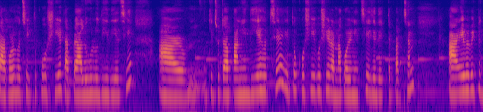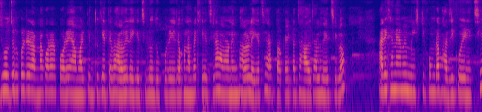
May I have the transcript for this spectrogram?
তারপরে হচ্ছে একটু কষিয়ে তারপরে আলুগুলো দিয়ে দিয়েছি। আর কিছুটা পানি দিয়ে হচ্ছে এই তো কষিয়ে কষিয়ে রান্না করে নিচ্ছি, এই যে দেখতে পাচ্ছেন। আর এইভাবে একটু ঝোল ঝোল করে রান্না করার পরে আমার কিন্তু খেতে ভালোই লেগেছিল দুপুরে। যখন আমরা খেয়েছিলাম আমার অনেক ভালো লেগেছে আর তরকারিটা ঝাল ঝাল হয়েছিল। আর এখানে আমি মিষ্টি কুমড়া ভাজি করে নিচ্ছি।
